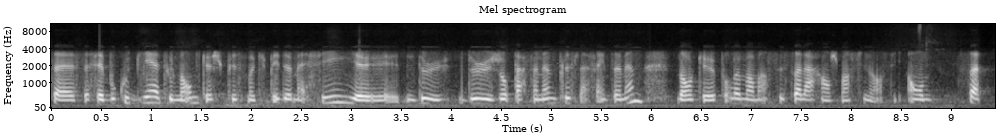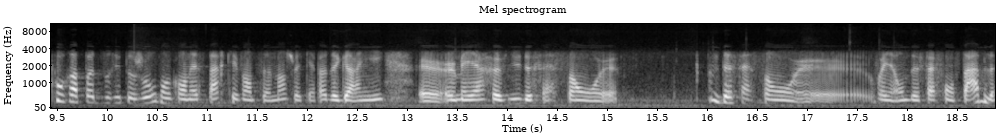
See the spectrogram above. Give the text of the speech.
ça, ça, fait beaucoup de bien à tout le monde que je puisse m'occuper de ma fille deux, deux jours par semaine plus la fin de semaine. Donc, pour le moment, c'est ça l'arrangement financier. On ça ne pourra pas durer toujours, donc on espère qu'éventuellement, je vais être capable de gagner euh, un meilleur revenu de façon euh, de façon, euh, voyons, de façon stable,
